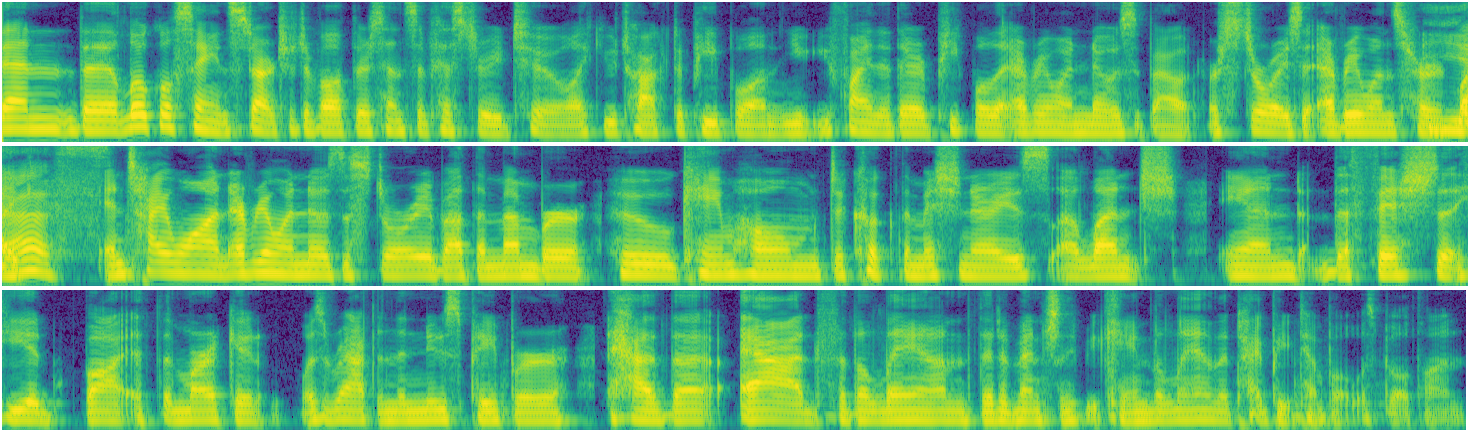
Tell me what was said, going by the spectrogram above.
then the local saints start to develop their sense of history too. Like you talk to people and you, you find that there are people that everyone knows about or stories that everyone's heard. Like Yes. in Taiwan, everyone knows the story about the member who came home to cook the missionaries a lunch, and the fish that he had bought at the market was wrapped in the newspaper, had the ad for the land that eventually became the land the Taipei Temple was built on.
